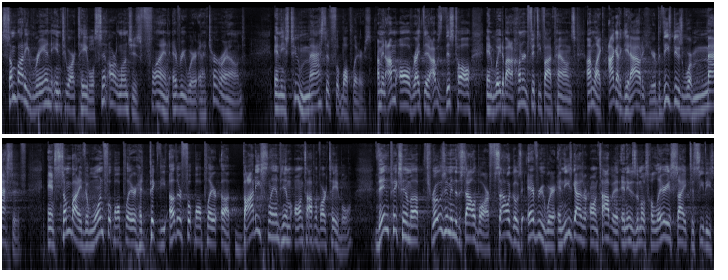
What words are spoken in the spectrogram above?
somebody ran into our table, sent our lunches flying everywhere. And I turn around and these two massive football players. I mean, I'm all right there. I was this tall and weighed about 155 pounds. I'm like, I got to get out of here. But these dudes were massive. And somebody, the one football player, had picked the other football player up, body slammed him on top of our table, then picks him up, throws him into the salad bar. Salad goes everywhere, and these guys are on top of it. And it was the most hilarious sight to see these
